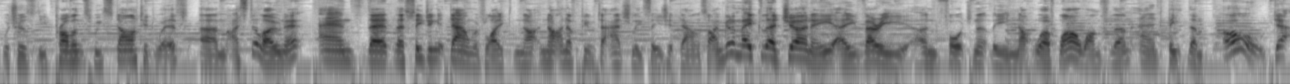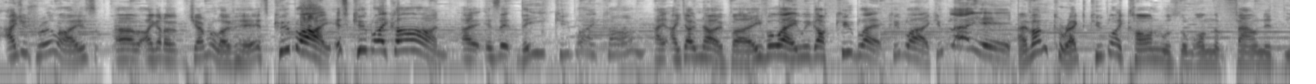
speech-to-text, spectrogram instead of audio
which was the province we started with. Um, I still own it, and they're, they're sieging it down with, like, not, not enough people to actually siege it down. So I'm going to make their journey a very, unfortunately, not worthwhile one for them and beat them. Oh, I just realized uh, I got a general over here. It's Kublai! It's Kublai Khan! Uh, is it the Kublai Khan? I, I I don't know, but either way, we got Kublai, Kublai, Kublai! If I'm correct, Kublai Khan was the one that founded the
